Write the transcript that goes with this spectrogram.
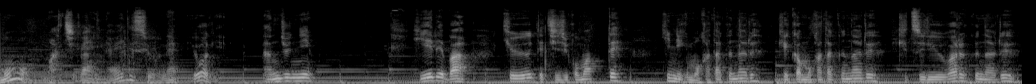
もう間違いないですよね。要は単純に冷えればキューって縮こまって筋肉も硬くなる血管も硬くなる血流悪くなる。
